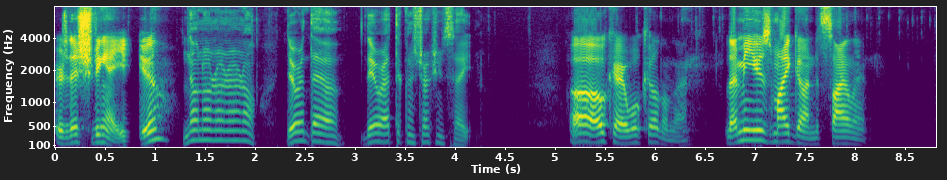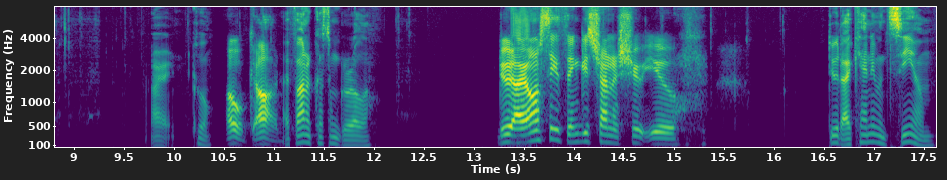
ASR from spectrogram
Are they shooting at you? No, no, no, no, no. They were at the, they were at the construction site. Oh, okay. We'll kill them then. Let me use my gun. It's silent. Alright, cool. Oh God, I found a Custom Guerilla. dude. I honestly think he's trying to shoot you. Dude, I can't even see him.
